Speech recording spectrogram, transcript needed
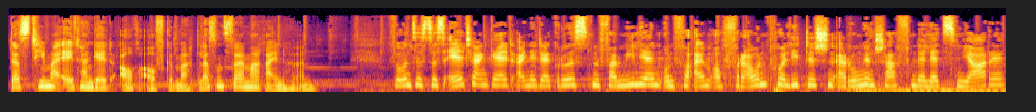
das Thema Elterngeld auch aufgemacht. Lass uns da mal reinhören. Für uns ist das Elterngeld eine der größten familien- und vor allem auch frauenpolitischen Errungenschaften der letzten Jahre.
